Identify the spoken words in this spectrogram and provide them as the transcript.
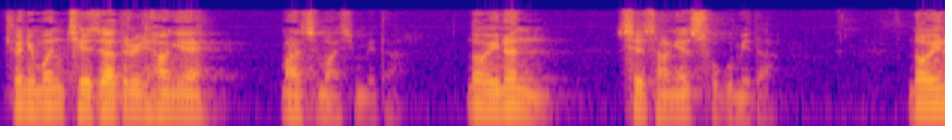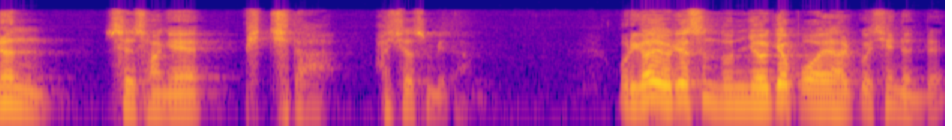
주님은 제자들을 향해 말씀하십니다. 너희는 세상의 소금이다. 너희는 세상의 빛이다. 하셨습니다. 우리가 여기서 눈여겨보아야 할 것이 있는데,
